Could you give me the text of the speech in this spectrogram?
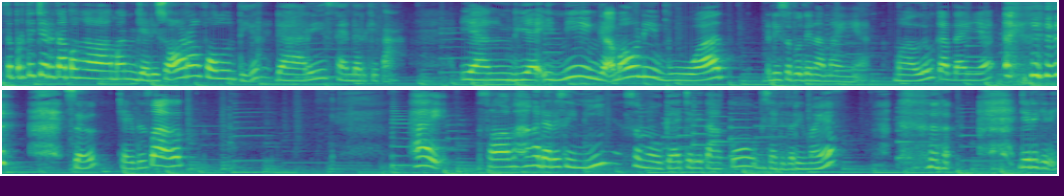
seperti cerita pengalaman menjadi seorang volunteer dari sender kita. Yang dia ini nggak mau nih buat disebutin namanya Malu katanya. so, check this out. Hai, salam hangat dari sini. Semoga ceritaku bisa diterima ya. Jadi gini,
